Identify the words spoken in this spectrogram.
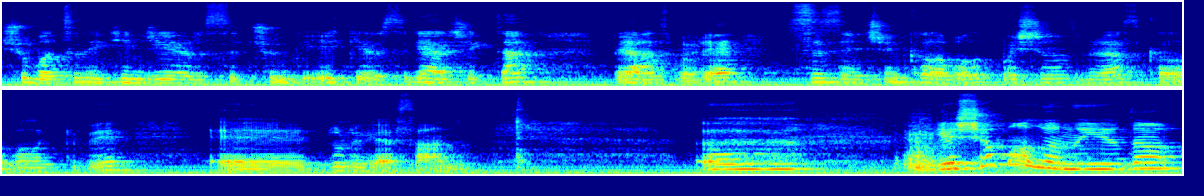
Şubat'ın ikinci yarısı. Çünkü ilk yarısı gerçekten biraz böyle sizin için kalabalık, başınız biraz kalabalık gibi e, duruyor efendim. Ee, yaşam alanı ya da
